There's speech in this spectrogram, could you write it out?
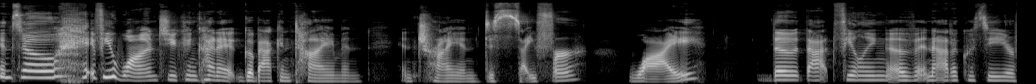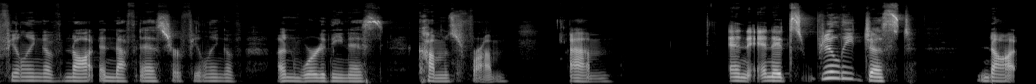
and so, if you want, you can kind of go back in time and, and try and decipher why the that feeling of inadequacy or feeling of not enoughness or feeling of unworthiness comes from. Um, and and it's really just not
